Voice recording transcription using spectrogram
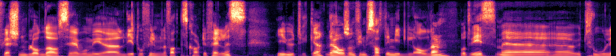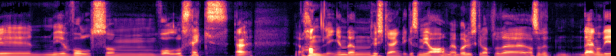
Flesh and Blood, da, og ser hvor mye de to filmene faktisk har til felles i uttrykket. Det er også en film satt i middelalderen, på et vis, med uh, utrolig mye voldsom vold og sex. Jeg, Handlingen den husker jeg egentlig ikke så mye av. Jeg bare husker at det, altså det, det er en av de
